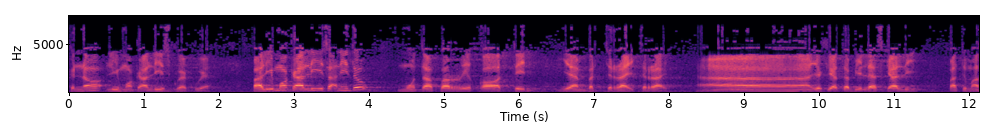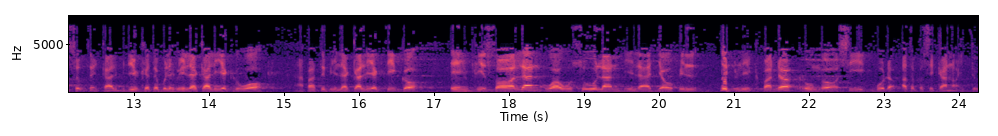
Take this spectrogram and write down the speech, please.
Kena lima kali sekurang-kurang pa lima kali saat ni tu mutafarriqatin. Yang bercerai-cerai ha dia kata bila sekali Lepas tu masuk tu kali dia kata boleh bila kali yang kedua. Ha, lepas tu bila kali yang ketiga infisalan wa usulan ila jawfil tifli kepada rungga si budak atau si kanak itu.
